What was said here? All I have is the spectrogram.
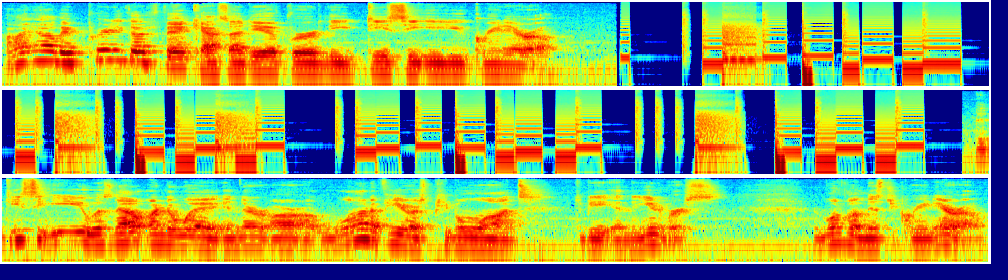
I have a pretty good fan cast idea for the DCEU Green Arrow. The DCEU is now underway and there are a lot of heroes people want to be in the universe. And one of them is the Green Arrow.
